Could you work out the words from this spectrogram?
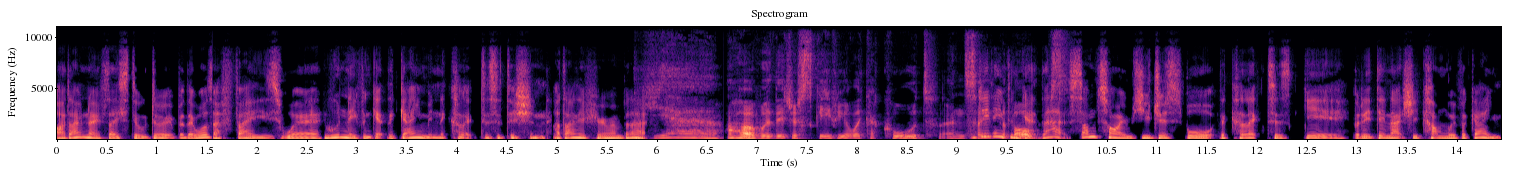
I don't know if they still do it, but there was a phase where you wouldn't even get the game in the collector's edition. I don't know if you remember that. Yeah. Oh, where they just gave you like a code I inside didn't the even box. get that. Sometimes you just bought the collector's gear, but it didn't actually come with a game,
